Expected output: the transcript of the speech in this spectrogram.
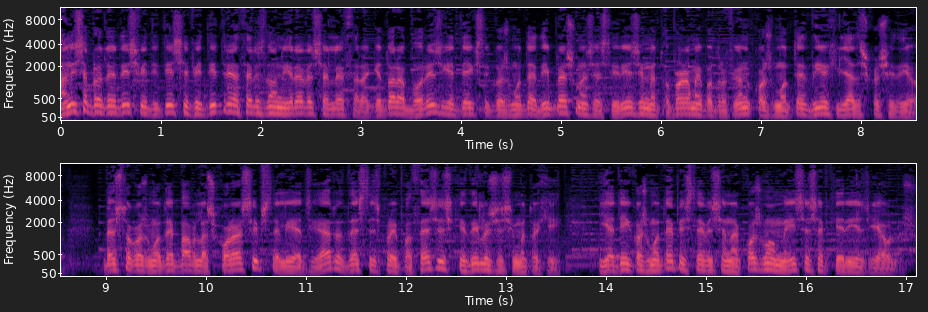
Αν είσαι πρωτοετής φοιτητής ή φοιτήτρια, θέλεις να ονειρεύεσαι ελεύθερα. Και τώρα μπορείς γιατί έχεις την Κοσμοτέ δίπλα σου να σε στηρίζει με το πρόγραμμα υποτροφιών Κοσμοτέ 2022. Μπες στο κοσμοτέ.scholarships.gr, δες τις προποθέσει και δήλωσε συμμετοχή. Γιατί η Κοσμοτέ πιστεύει σε έναν κόσμο με ίσες ευκαιρίες για όλους.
